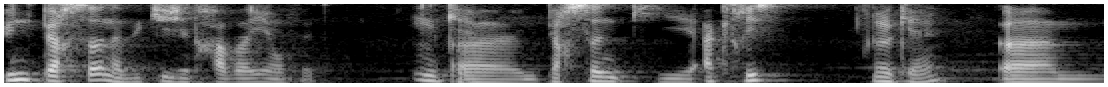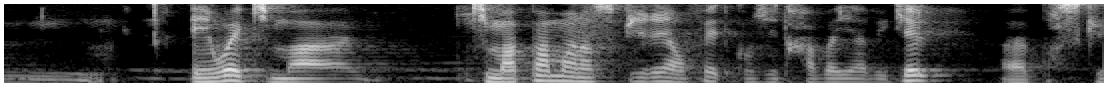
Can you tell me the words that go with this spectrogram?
une personne avec qui j'ai travaillé, en fait. une personne qui est actrice. ok. Et ouais, qui m'a qui m'a pas mal inspiré en fait quand j'ai travaillé avec elle euh, parce que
